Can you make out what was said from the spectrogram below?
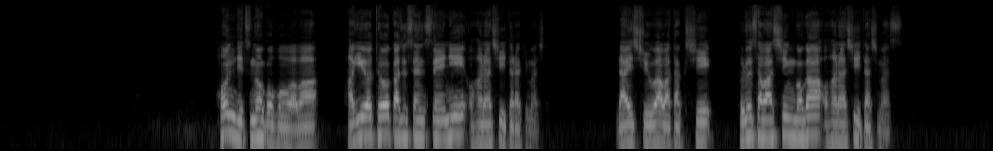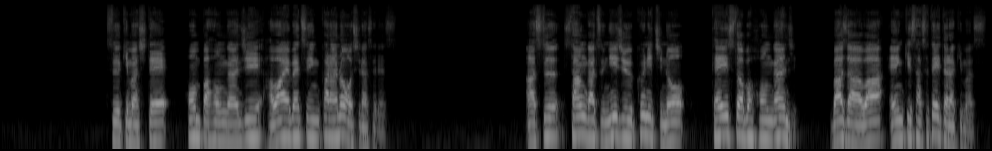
本日のご法話は、萩尾東和先生にお話しいただきました。来週は私、古沢慎吾がお話しいたします。続きまして、本波本願寺ハワイ別院からのお知らせです。明日3月29日のテイストオブ本願寺バザーは延期させていただきます。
